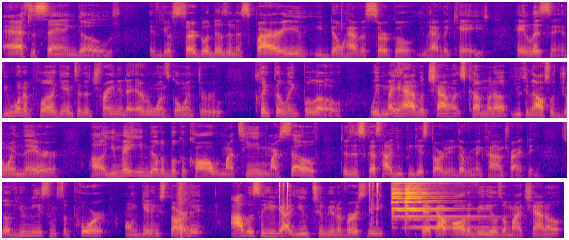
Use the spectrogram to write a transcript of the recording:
As the saying goes, if your circle doesn't inspire you, you don't have a circle. You have a cage. Hey, listen. If you want to plug into the training that everyone's going through, click the link below. We may have a challenge coming up. You can also join there. Uh, you may even be able to book a call with my team myself to discuss how you can get started in government contracting. So if you need some support on getting started, obviously you got YouTube University. Check out all the videos on my channel.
